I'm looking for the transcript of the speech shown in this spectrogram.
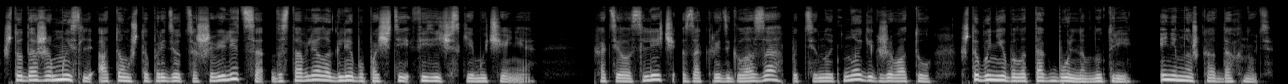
что даже мысль о том, что придется шевелиться, доставляла Глебу почти физические мучения. Хотелось лечь, закрыть глаза, подтянуть ноги к животу, чтобы не было так больно внутри, и немножко отдохнуть.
